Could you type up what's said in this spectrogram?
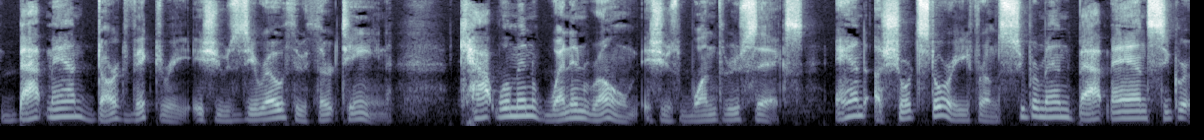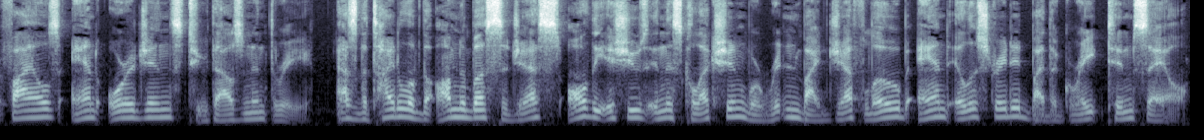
Batman Dark Victory, issues 0 through 13. Catwoman When in Rome, issues 1 through 6. And a short story from Superman Batman Secret Files and Origins 2003. As the title of the omnibus suggests, all the issues in this collection were written by Jeph Loeb and illustrated by the great Tim Sale.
